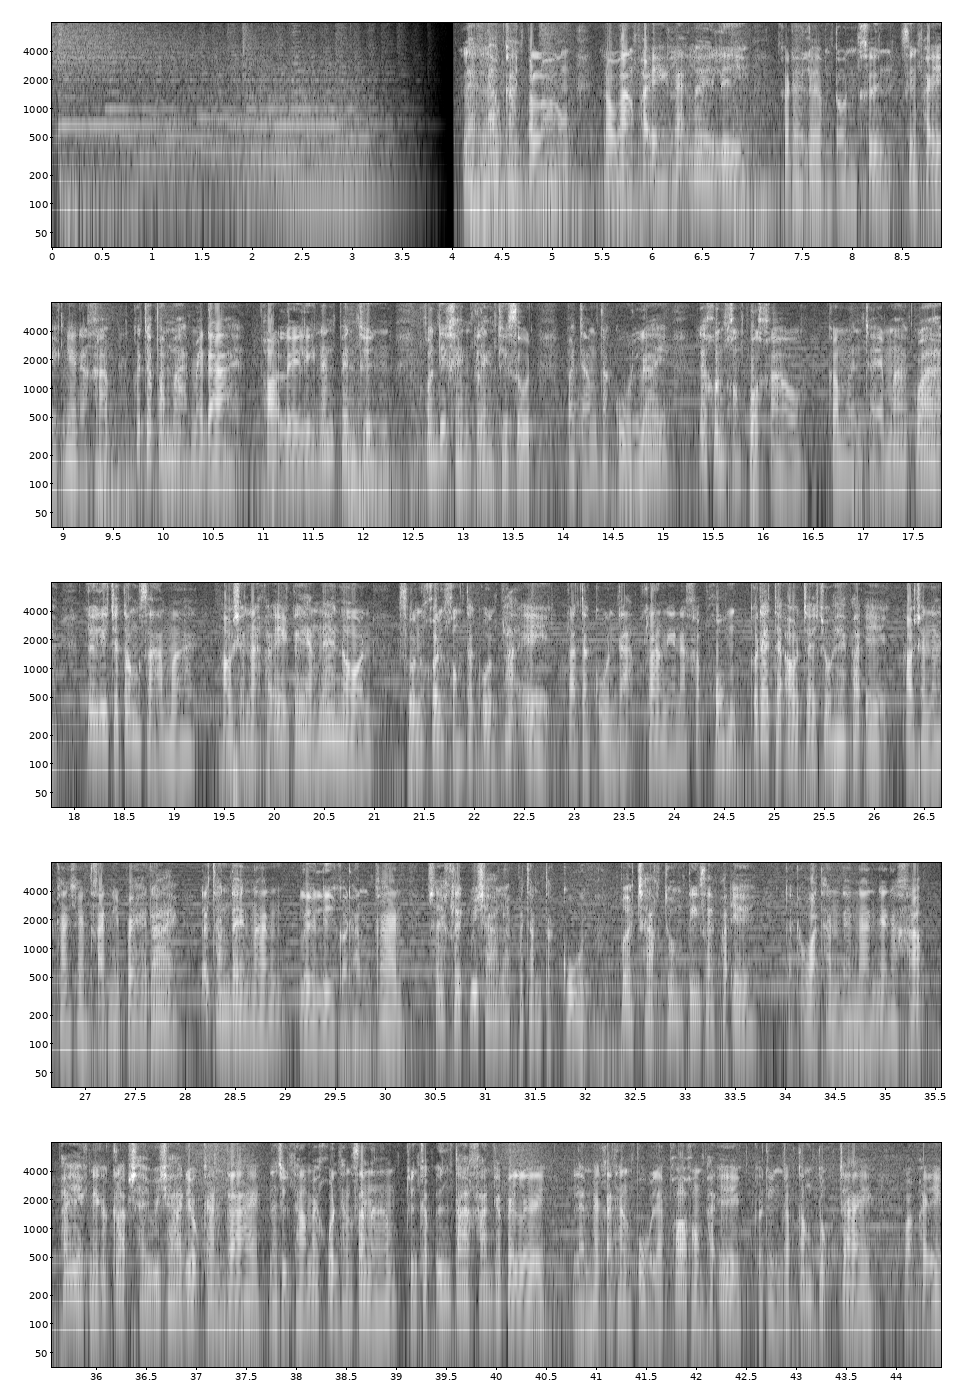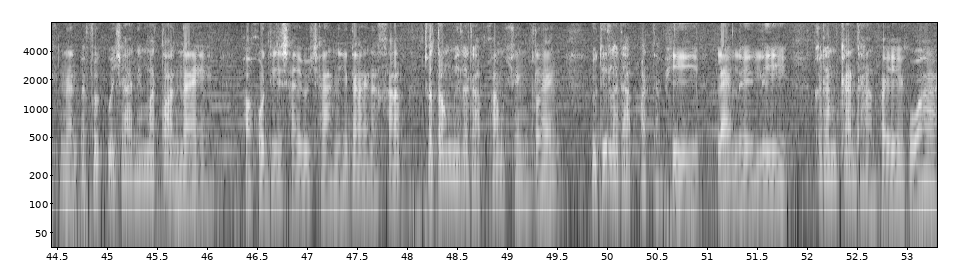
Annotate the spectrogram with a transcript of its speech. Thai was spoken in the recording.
และแล้วการประลองระหว่างพระเอกและเลยลี่ ก็ได้เริ่มต้นขึ้น ซึ่งพระเอกเนี่ยนะครับก็จะประมาทไม่ได้ เพราะเลยลี่นั่นเป็นถึงคนที่แข็งแกร่งที่สุด ประจำตระกูลเลย และคนของพวกเขา ก็มั่นใจมากว่าเลยลี่จะต้องสามารถเอาชนะพระเอกได้อย่างแน่นอน ส่วนคนของตระกูลพระเอกและตระกูลดาบคลั่งเนี่ยนะครับ ผมก็ได้แต่เอาใจช่วยให้พระเอก เอาชนะการแข่งขันนี้ไปให้ได้ และทันใดนั้นเลลี่ก็ทำการใช้เคล็ดวิชาลับประจำตระกูล เปิดฉากโจมตีใส่พระเอก แต่ทว่าทันใดนั้นเนี่ยนะครับพระเอกเนี่ยก็กลับใช้วิชาเดียวกันได้นั่นจึงทำให้คนทั้งสนามถึงกับอึ้งตาค้างกันไปเลย และแม้กระทั่งปู่และพ่อของพระเอกก็ถึงกับต้องตกใจ ว่าพระเอกนั้นไปฝึกวิชานี้มาตอนไหนเพราะคนที่จะใช้วิชานี้ได้นะครับ จะต้องมีระดับความแข็งแกร่ง อยู่ที่ระดับปัตตภีและเลลี่ ก็ทำการถามพระเอกว่า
